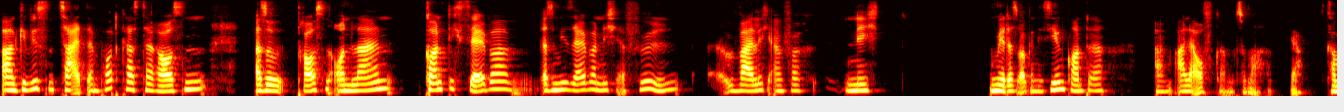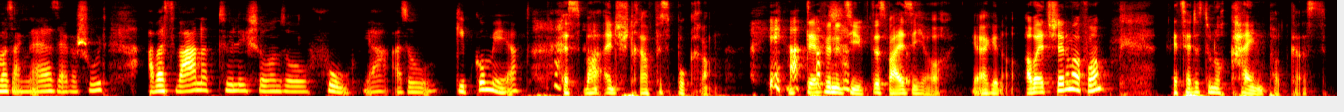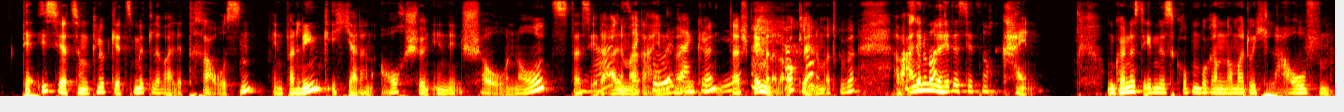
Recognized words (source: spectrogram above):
äh, gewissen Zeit deinen Podcast heraus, also draußen online, konnte ich selber, also mir selber nicht erfüllen, weil ich einfach nicht mir das organisieren konnte, ähm, alle Aufgaben zu machen. Ja, kann man sagen, naja, selber schuld. Aber es war natürlich schon so, puh, ja, also gib Gummi, ja. Es war ein straffes Programm. ja. Definitiv, das weiß ich auch. Ja, genau. Aber jetzt stell dir mal vor, jetzt hättest du noch keinen Podcast. Der ist ja zum Glück jetzt mittlerweile draußen. Den verlinke ich ja dann auch schön in den Show Notes, dass ja, ihr da alle mal reinhören cool, könnt. Dir. Da sprechen wir dann auch gleich nochmal drüber. Aber angenommen, du hättest jetzt noch keinen und könntest eben das Gruppenprogramm nochmal durchlaufen.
